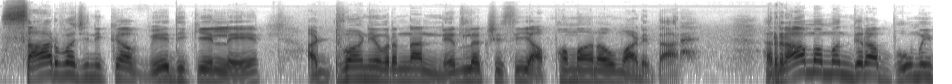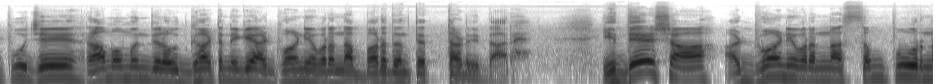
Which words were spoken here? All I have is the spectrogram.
ಸಾರ್ವಜನಿಕ ವೇದಿಕೆಯಲ್ಲೇ ಅಡ್ವಾಣಿಯವರನ್ನು ನಿರ್ಲಕ್ಷಿಸಿ ಅಪಮಾನವು ಮಾಡಿದ್ದಾರೆ. ರಾಮ ಮಂದಿರ ಭೂಮಿ ಪೂಜೆ, ರಾಮ ಮಂದಿರ ಉದ್ಘಾಟನೆಗೆ ಅಡ್ವಾಣಿಯವರನ್ನು ಬರದಂತೆ ತಡೆದಿದ್ದಾರೆ. ಈ ದೇಶ ಅಡ್ವಾಣಿಯವರನ್ನು ಸಂಪೂರ್ಣ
